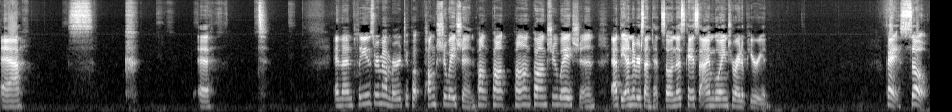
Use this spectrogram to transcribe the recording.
a s k e and then please remember to put punctuation, punk, punk, punk, punctuation at the end of your sentence. So in this case, I'm going to write a period. Okay, so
